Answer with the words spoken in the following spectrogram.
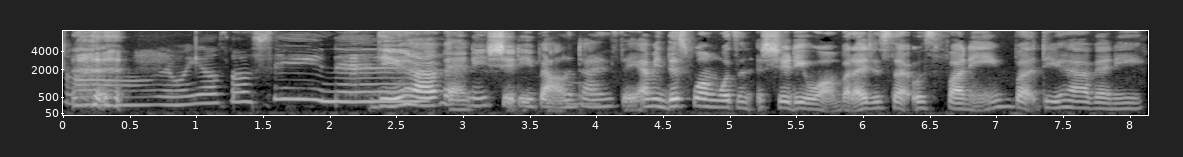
でも優しいね Do you have any shitty Valentine's Day? I mean, this one wasn't a shitty one, but I just thought it was funny. But do you have any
